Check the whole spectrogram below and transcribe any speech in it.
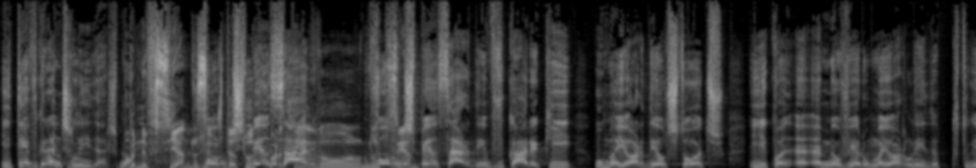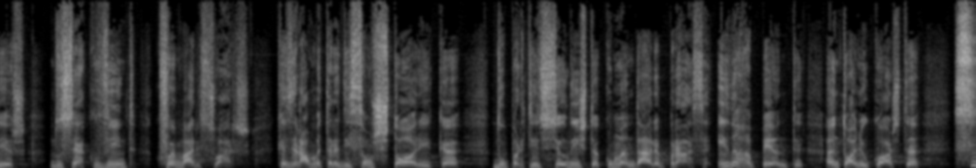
E teve grandes líderes. Bom, Beneficiando do seu estatuto de partido do Vou-me dispensar de invocar aqui o maior deles todos, e a meu ver, o maior líder português do século XX, que foi Mário Soares. Quer dizer, há uma tradição histórica do Partido Socialista comandar a praça. E, de repente, António Costa, se,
